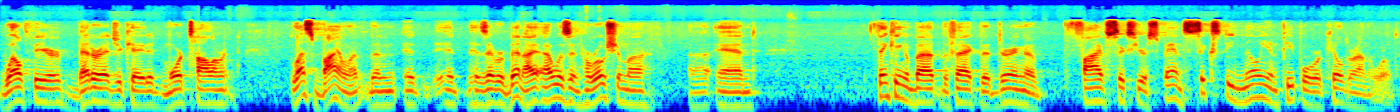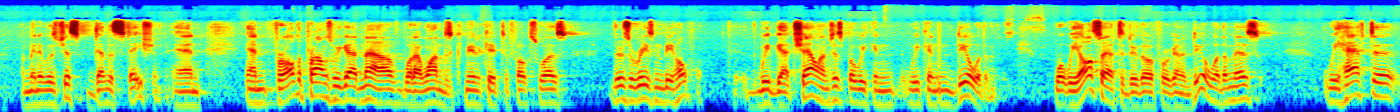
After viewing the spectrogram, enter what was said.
wealthier, better educated, more tolerant, less violent than it, it has ever been. I, I was in Hiroshima uh, and thinking about the fact that during a five, six year span, 60 million people were killed around the world. I mean, it was just devastation. And, and for all the problems we got now, what I wanted to communicate to folks was there's a reason to be hopeful. We've got challenges, but we can, we can deal with them. What we also have to do, though, if we're going to deal with them, is we have to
